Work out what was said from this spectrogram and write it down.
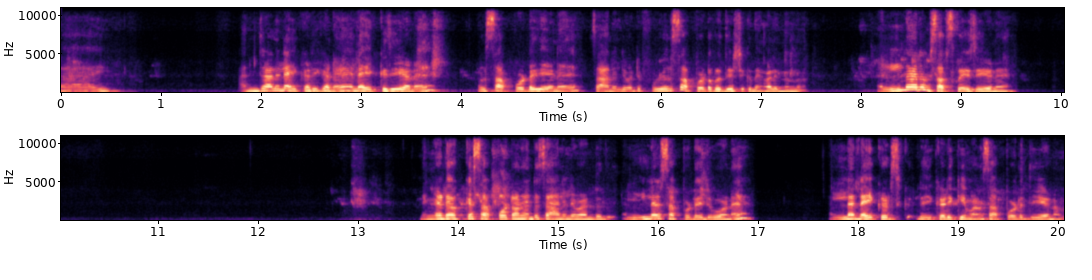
ഹായ്. അഞ്ചാൾ ലൈക്ക് അടിക്കണേ ലൈക്ക് ചെയ്യണേ ഫുൾ സപ്പോർട്ട് ചെയ്യണേ. ചാനലിന് വേണ്ടി ഫുൾ സപ്പോർട്ട് പ്രതീക്ഷിക്കുന്നു നിങ്ങളിൽ നിന്ന്. എല്ലാവരും സബ്സ്ക്രൈബ് ചെയ്യണേ. നിങ്ങളുടെ ഒക്കെ സപ്പോർട്ടാണ് എന്റെ ചാനലിന് വേണ്ടത്. എല്ലാവരും സപ്പോർട്ട് ചെയ്തു പോണേ. എല്ലാം ലൈക്ക് അടിച്ച് ലൈക്ക് അടിക്കുകയും വേണം സപ്പോർട്ട് ചെയ്യണം.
